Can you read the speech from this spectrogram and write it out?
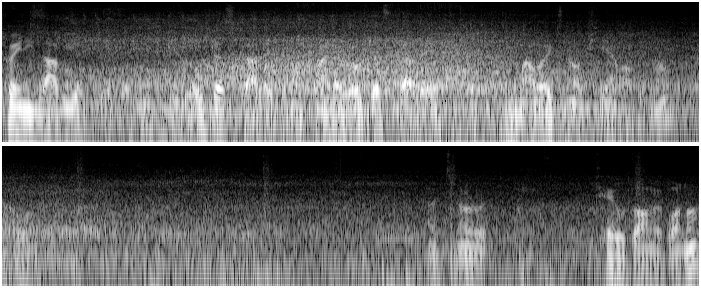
training လာပြီးရပြီပေါ့နော်ဒီ road test ကလည်းကျွန်တော် final road test ကလည်းဒီမှာပဲကျွန်တော်ပြင်ရမှာပေါ့နော်ဒါဟုတ်အဲကျွန်တော်တို့ထဲကိုသွားမယ်ပေါ့နော်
